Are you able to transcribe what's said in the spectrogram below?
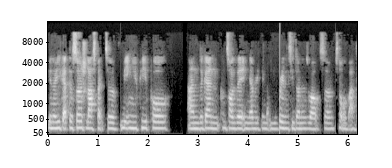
you know you get the social aspect of meeting new people and again consolidating everything that you've previously done as well. So it's not all bad.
